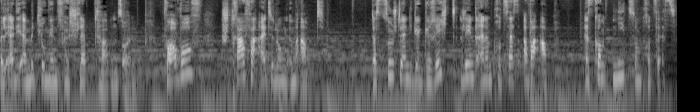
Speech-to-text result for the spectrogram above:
weil er die Ermittlungen verschleppt haben soll. Vorwurf Strafvereitelung im Amt. Das zuständige Gericht lehnt einen Prozess aber ab. Es kommt nie zum Prozess.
